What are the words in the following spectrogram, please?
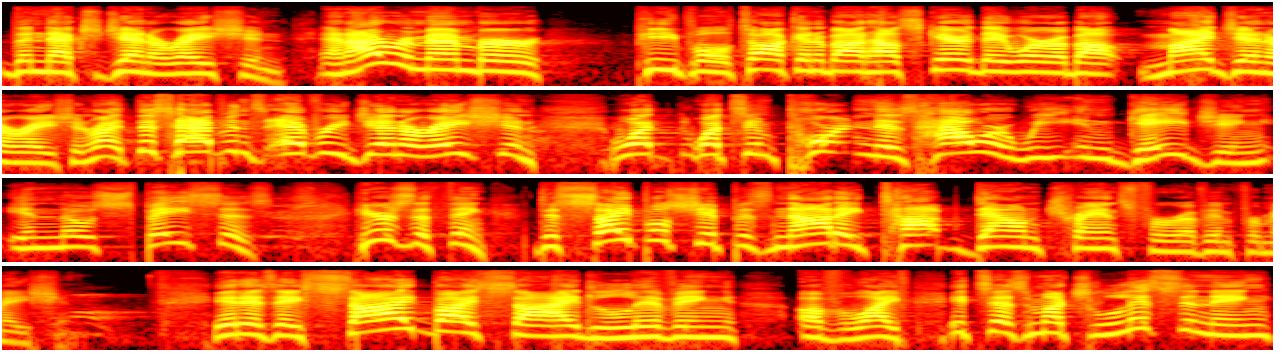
the next generation, and I remember people talking about how scared they were about my generation, right? This happens every generation. What, what's important is how are we engaging in those spaces? Here's the thing discipleship is not a top down transfer of information, it is a side by side living of life. It's as much listening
